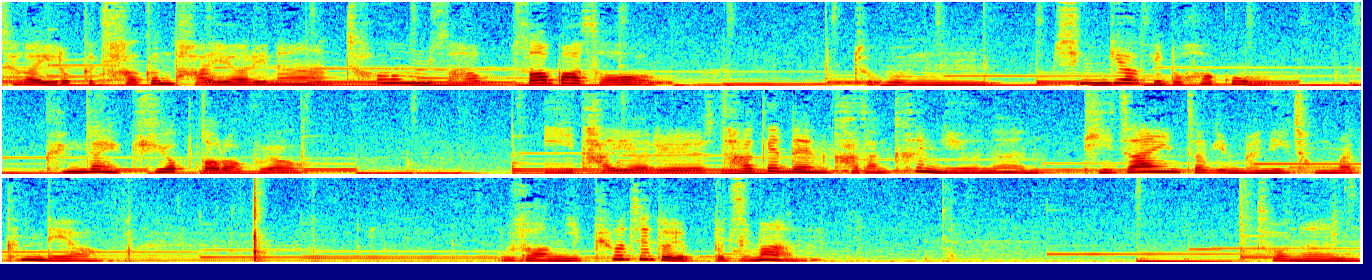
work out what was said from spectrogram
제가 이렇게 작은 다이어리는 처음 써, 써봐서 조금 신기하기도 하고 굉장히 귀엽더라고요. 이 다이어리를 사게 된 가장 큰 이유는 디자인적인 면이 정말 큰데요. 우선 이 표지도 예쁘지만 저는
